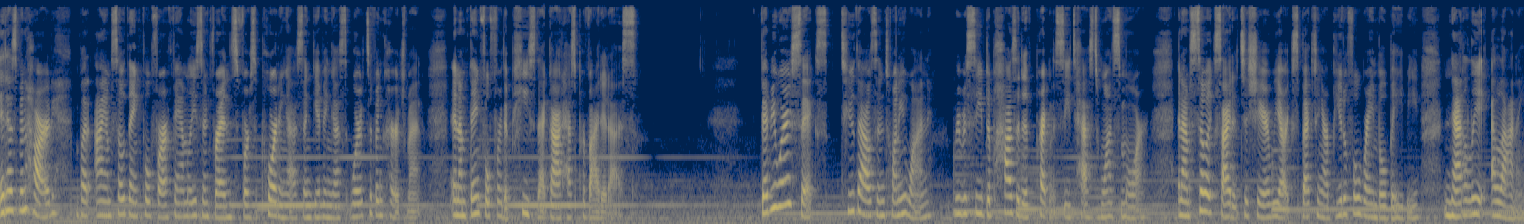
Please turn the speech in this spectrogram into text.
It has been hard, but I am so thankful for our families and friends for supporting us and giving us words of encouragement, and I'm thankful for the peace that God has provided us. February 6, 2021, we received a positive pregnancy test once more, and I'm so excited to share we are expecting our beautiful rainbow baby, Natalie Alani.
